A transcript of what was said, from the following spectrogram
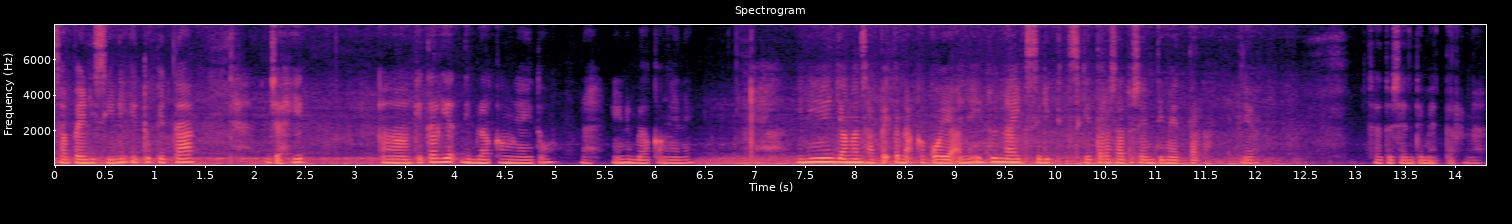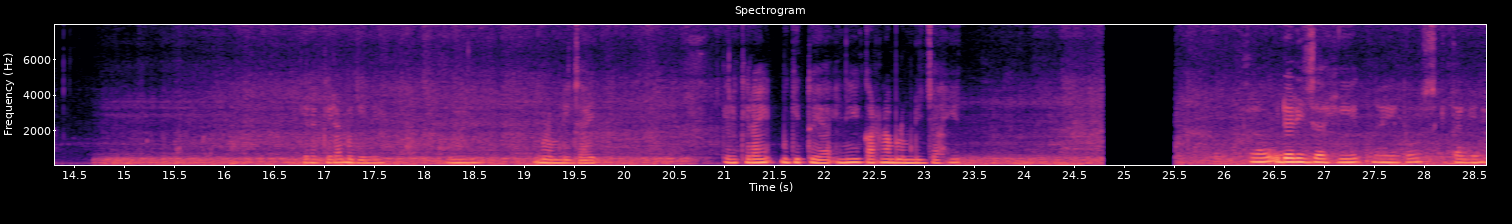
sampai di sini itu kita jahit uh, kita lihat di belakangnya itu. Nah ini di belakangnya nih. Ini jangan sampai kena kekoyaannya itu naik sedikit sekitar satu cm ya. Satu cm nah. Kira-kira begini. Ini belum dijahit. Kira-kira begitu ya. Ini karena belum dijahit kalau udah dijahit nah itu sekitar gini.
